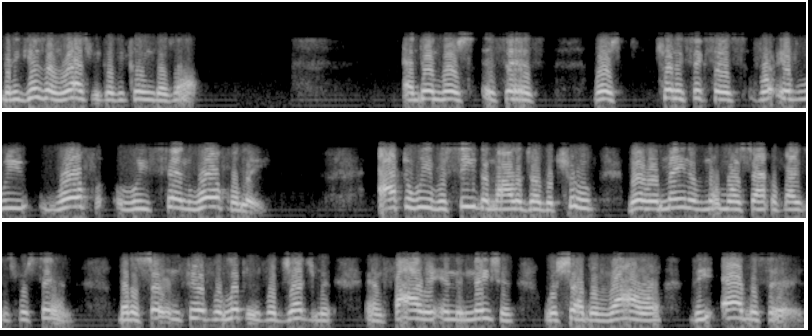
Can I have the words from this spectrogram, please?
But he gives us rest because he cleans us up. And then verse it says, verse 26 says, For if we, wolf, we sin willfully, after we receive the knowledge of the truth, there remaineth no more sacrifices for sin, but a certain fearful looking for judgment and fiery indignation which shall devour the adversaries.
